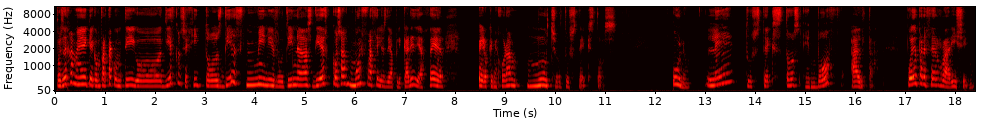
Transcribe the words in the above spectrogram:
Pues déjame que comparta contigo 10 consejitos, 10 mini rutinas, 10 cosas muy fáciles de aplicar y de hacer, pero que mejoran mucho tus textos. 1. Lee tus textos en voz alta. Puede parecer rarísimo,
